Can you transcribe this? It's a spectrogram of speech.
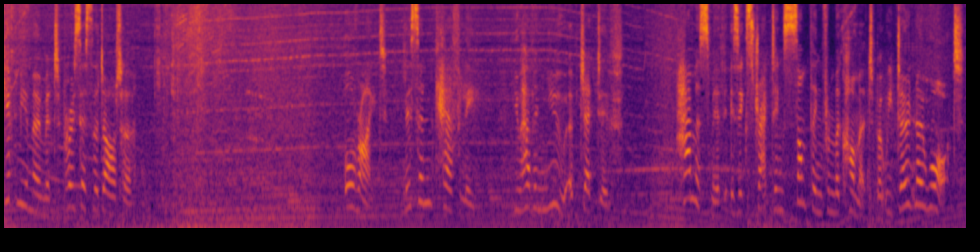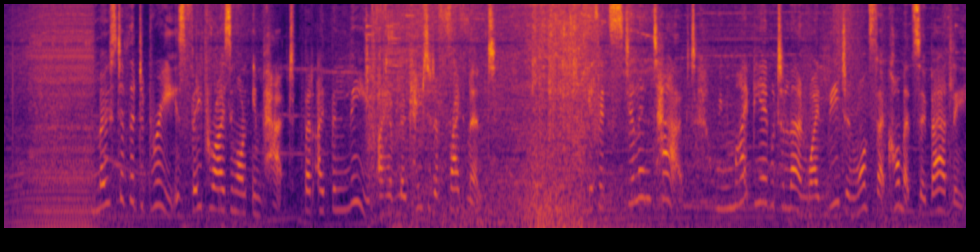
Give me a moment to process the data. All right, listen carefully. You have a new objective. Hammersmith is extracting something from the comet, but we don't know what. Most of the debris is vaporizing on impact, but I believe I have located a fragment. If it's still intact, we might be able to learn why Legion wants that comet so badly.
